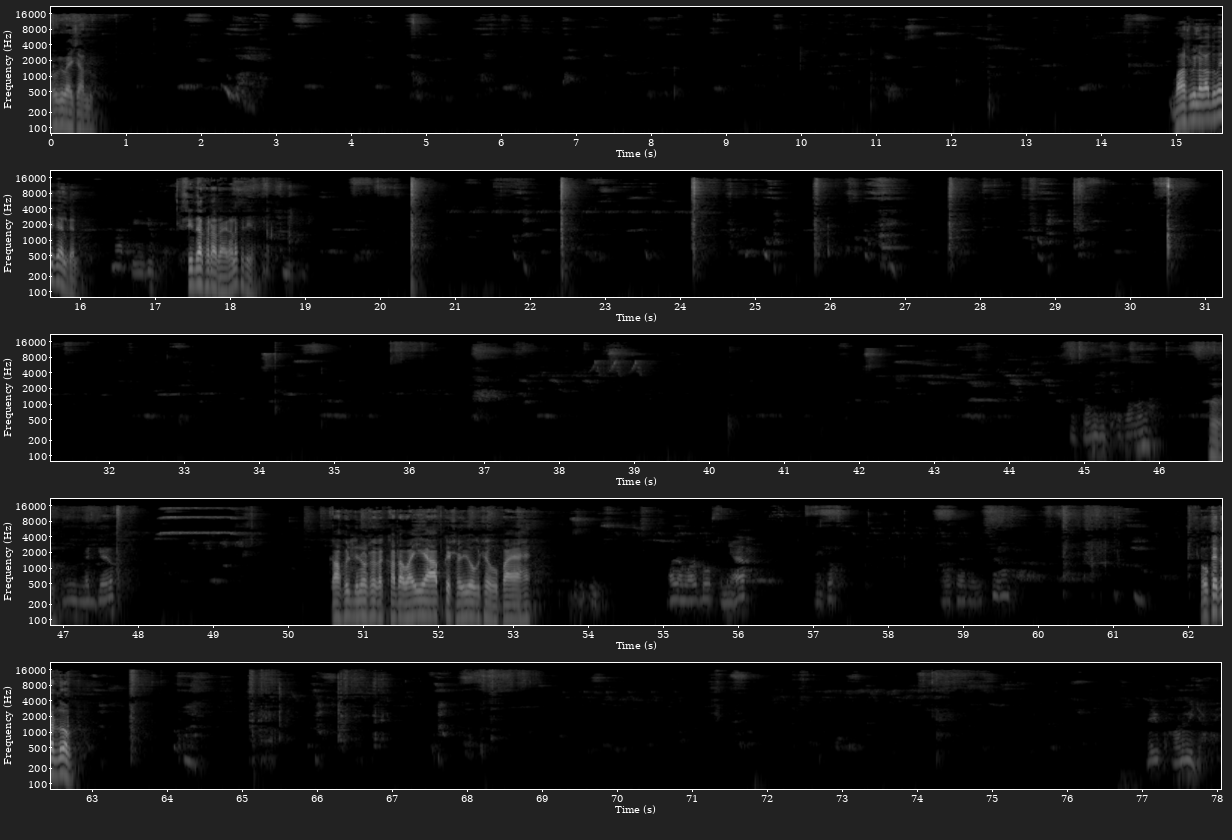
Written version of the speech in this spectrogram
होगी भाई चालू। बाँस भी लगा दो भाई कैल कल सीधा खड़ा रहेगा ना फिर ये? हम्म। हम्म, लग गया काफ़ी दिनों से रखा था भाई ये आपके सहयोग से हो पाया है। आज हमारा दोस्त नहीं आया नहीं तो ओके कर दो अब? मेरी खान भी जाना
